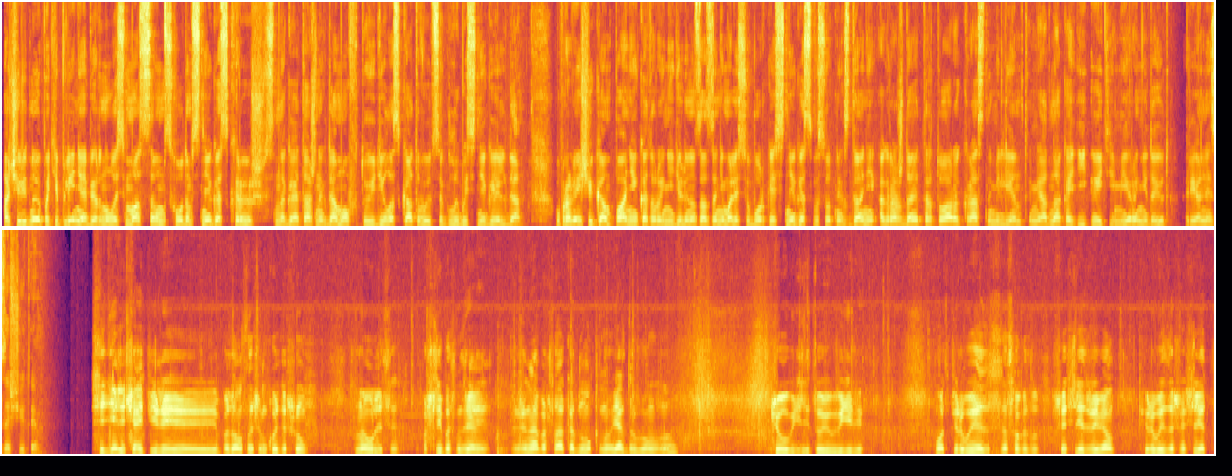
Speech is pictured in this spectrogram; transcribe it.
Очередное потепление обернулось массовым сходом снега с крыш. С многоэтажных домов то и дело скатываются глыбы снега и льда. Управляющие компании, которые неделю назад занимались уборкой снега с высотных зданий, ограждают тротуары красными лентами. Однако и эти меры не дают реальной защиты. Сидели, чай пили, потом слышим какой-то шум на улице. Пошли, посмотрели. Жена пошла к одному окну, я к другому. Ну, что увидели, то и увидели. Вот впервые, за сколько тут, 6 лет живем, Впервые за 6 лет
